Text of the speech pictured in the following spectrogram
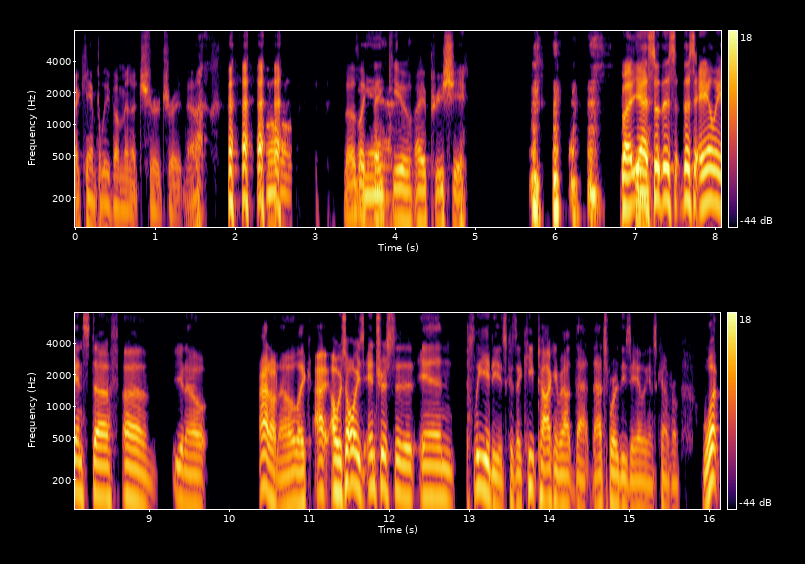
"I can't believe I'm in a church right now." Oh, I was like, "Thank you, I appreciate." it." but yeah, Yeah. so this this alien stuff, um, you know, I don't know. Like, I, I was always interested in Pleiades because they keep talking about that. That's where these aliens come from. What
